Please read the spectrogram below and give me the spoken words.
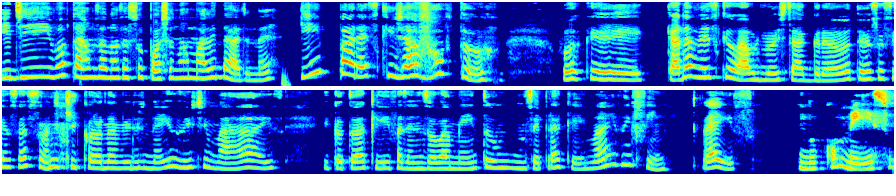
e de voltarmos à nossa suposta normalidade, né? E parece que já voltou. Porque Cada vez que eu abro meu Instagram, eu tenho essa sensação de que coronavírus nem existe mais e que eu tô aqui fazendo isolamento, não sei para quê. Mas enfim, é isso. No começo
